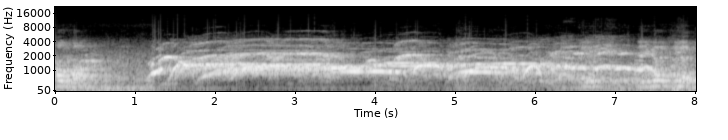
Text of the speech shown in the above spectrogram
碰碰。你应该听很腻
